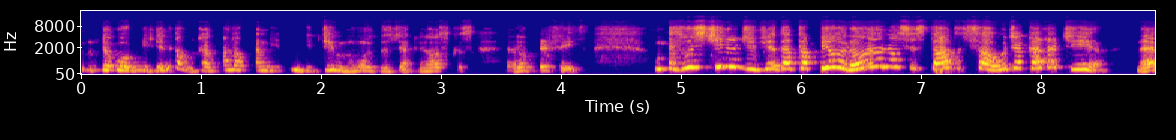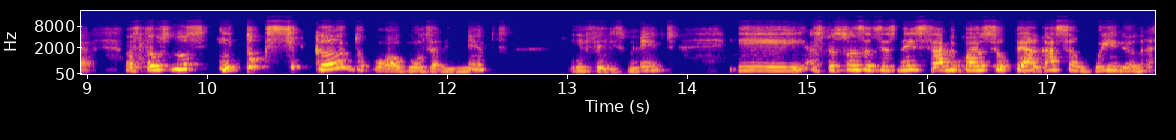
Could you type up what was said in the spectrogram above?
não tem como medir. Não, já dava para medir muitas diagnósticas, eram perfeitos. Mas o estilo de vida está piorando o nosso estado de saúde a cada dia. Né? Nós estamos nos intoxicando com alguns alimentos, infelizmente, e as pessoas às vezes nem sabem qual é o seu pH sanguíneo, né?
